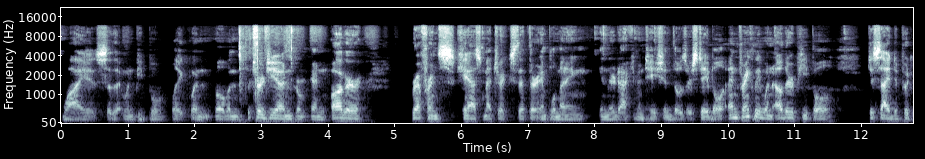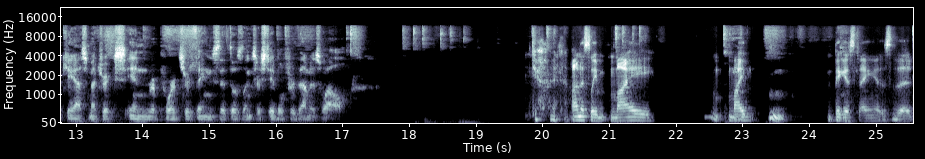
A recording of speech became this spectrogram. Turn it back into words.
why is so that when people like when well when Bitergia and and Augur reference CHAOSS metrics that they're implementing in their documentation, those are stable. And frankly, when other people decide to put CHAOSS metrics in reports or things, that those links are stable for them as well. Yeah, honestly, my my Hmm. biggest thing is that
